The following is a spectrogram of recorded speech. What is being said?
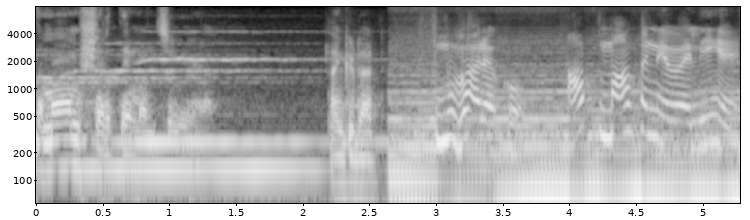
तमाम शर्तें मंजूर हैं। थैंक यू डैड मुबारक हो। आप माँ बनने वाली हैं।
